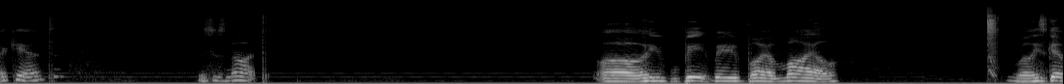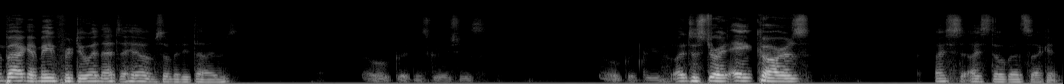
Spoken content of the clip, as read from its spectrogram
I can't. This is not. Oh, he beat me by a mile. Well, he's getting back at me for doing that to him so many times. Oh, goodness gracious. Oh, good grief. I destroyed eight cars. I, st I still got second.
